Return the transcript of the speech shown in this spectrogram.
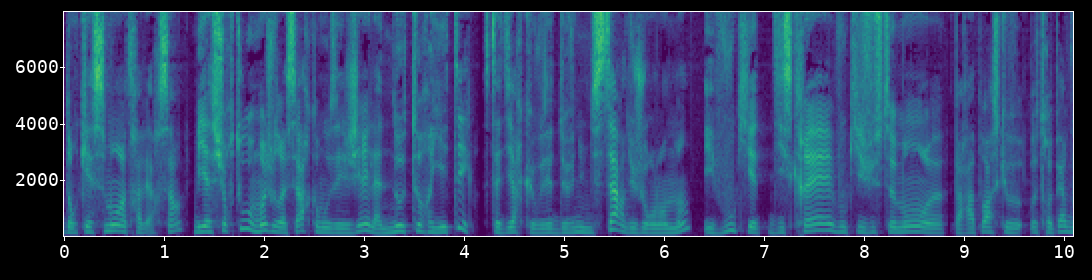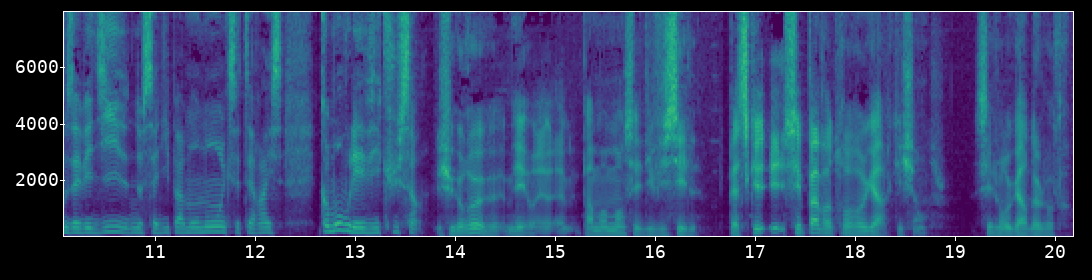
d'encaissement à travers ça. Mais il y a surtout, moi je voudrais savoir comment vous avez géré la notoriété. C'est-à-dire que vous êtes devenu une star du jour au lendemain. Et vous qui êtes discret, vous qui justement, par rapport à ce que votre père vous avait dit, ne salit pas mon nom, etc. Comment vous l'avez vécu ça? Je suis heureux, mais par moments c'est difficile. Parce que c'est pas votre regard qui change, c'est le regard de l'autre.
